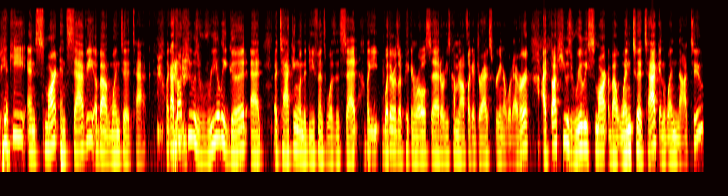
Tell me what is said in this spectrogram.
picky and smart and savvy about when to attack. Like I thought he was really good at attacking when the defense wasn't set, like whether it was a pick and roll set or he's coming off like a drag screen or whatever. I thought he was really smart about when to attack and when not to.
